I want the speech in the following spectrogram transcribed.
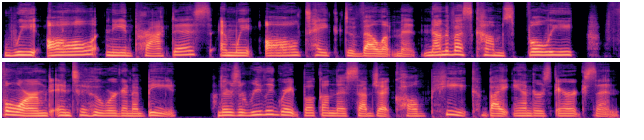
we all need practice and we all take development. None of us comes fully formed into who we're going to be. There's a really great book on this subject called Peak by Anders Ericsson.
